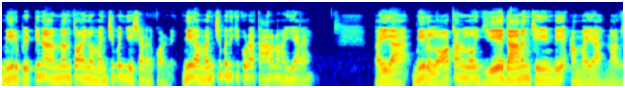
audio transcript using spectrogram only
మీరు పెట్టిన అన్నంతో ఆయన మంచి పని చేశాడు అనుకోండి మీరు ఆ మంచి పనికి కూడా కారణం అయ్యారా? పైగా మీరు లోకంలో ఏ దానం చేయండి అమ్మయ్య నాకు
